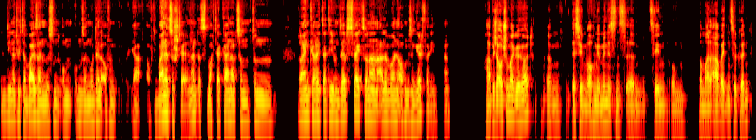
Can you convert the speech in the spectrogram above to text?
die natürlich dabei sein müssen, um, um so ein Modell auf, ja, auf die Beine zu stellen. Ne? Das macht ja keiner zum, zum rein karitativen Selbstzweck, sondern alle wollen ja auch ein bisschen Geld verdienen. Ne? Habe ich auch schon mal gehört. Ähm, deswegen brauchen wir mindestens ähm, zehn, um normal arbeiten zu können.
